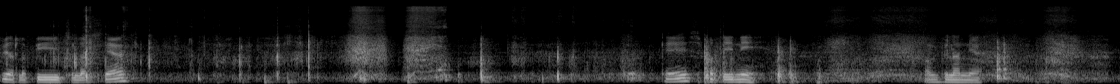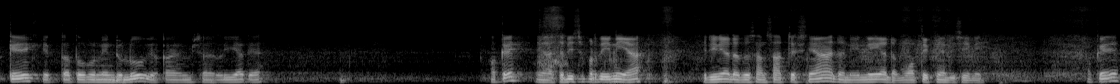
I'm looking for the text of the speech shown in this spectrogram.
biar lebih jelasnya. Oke seperti ini tampilannya. Oke kita turunin dulu biar kalian bisa lihat ya. Oke ya jadi seperti ini ya. Jadi ini ada tulisan sadesnya dan ini ada motifnya di sini. Oke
